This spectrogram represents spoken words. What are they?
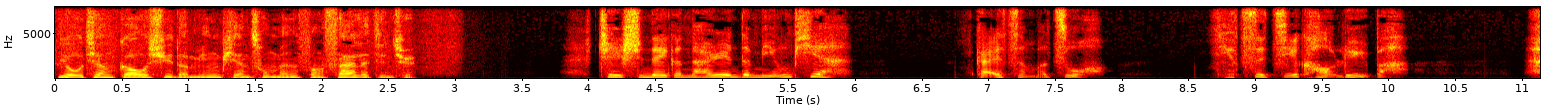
又将高旭的名片从门缝塞了进去。这是那个男人的名片，该怎么做，你自己考虑吧。唉。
